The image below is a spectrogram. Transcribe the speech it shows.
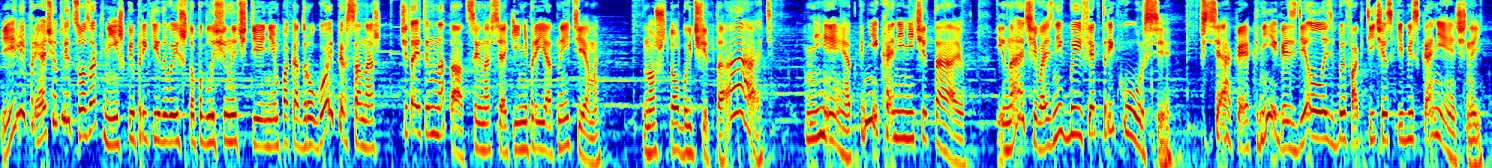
или прячут лицо за книжкой, прикидываясь, что поглощены чтением, пока другой персонаж читает им нотации на всякие неприятные темы. Но чтобы читать... Нет, книг они не читают. Иначе возник бы эффект рекурсии. Всякая книга сделалась бы фактически бесконечной –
